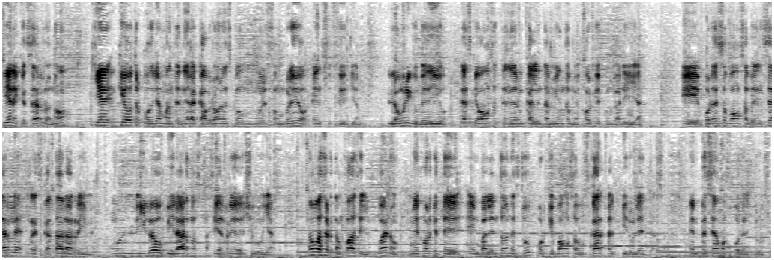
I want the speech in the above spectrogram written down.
Tiene que serlo, ¿no? ¿Qué otro podría mantener a cabrones como el sombrío en su sitio? Lo único que digo es que vamos a tener un calentamiento mejor que con Garilla. Eh, por eso vamos a vencerle, rescatar a Rime y luego pirarnos hacia el río de Shibuya. No va a ser tan fácil. Bueno, mejor que te envalentones tú porque vamos a buscar al piruletas. Empecemos por el cruce.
